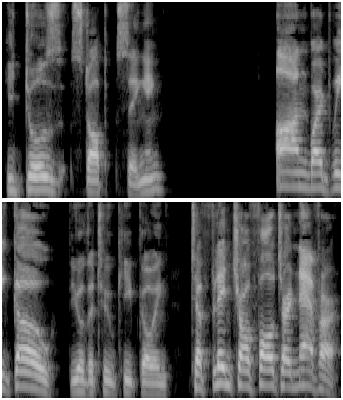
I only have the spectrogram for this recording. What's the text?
He does stop singing. Onward we go, the other two keep going. To flinch or falter never.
